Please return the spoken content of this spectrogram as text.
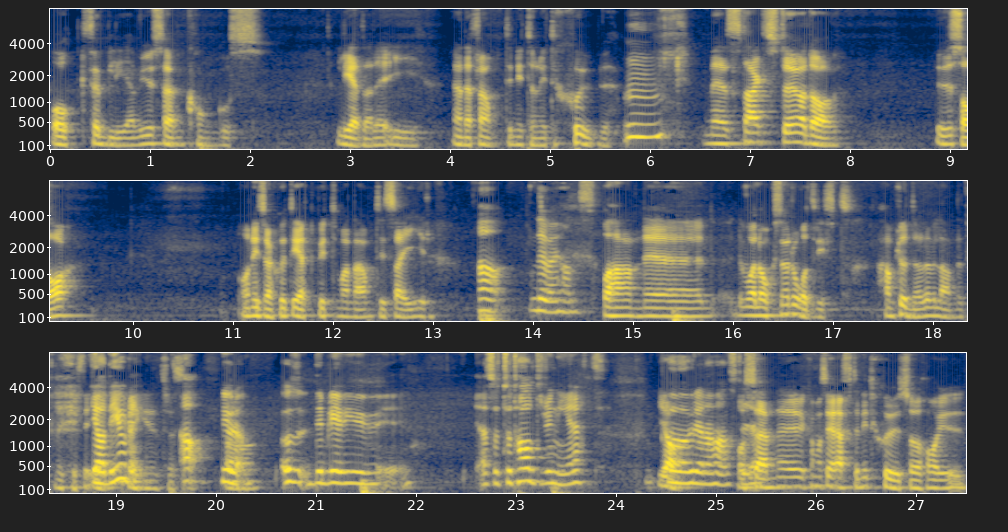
Och förblev ju sen Kongos ledare i ända fram till 1997. Mm, Med starkt stöd av USA. Och 1971 bytte man namn till Zaire. ja, det var ju hans. Och han... Eh, det var också en rådrift. Han plundrade väl landet mycket för Ja, det gjorde intresse. Ja, det gjorde Ja. han. Och det blev ju eh, alltså totalt ruinerat. Ja. På grund av hans Och sen eh, kan man säga efter 97 så har ju,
